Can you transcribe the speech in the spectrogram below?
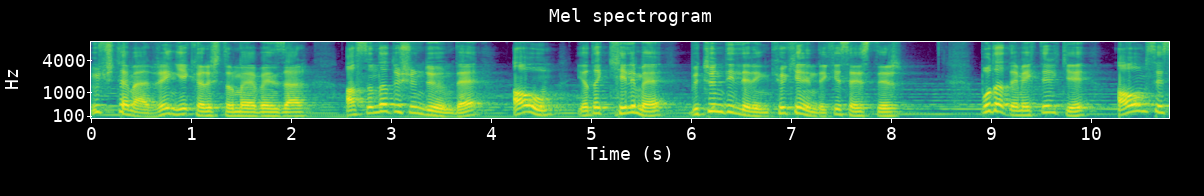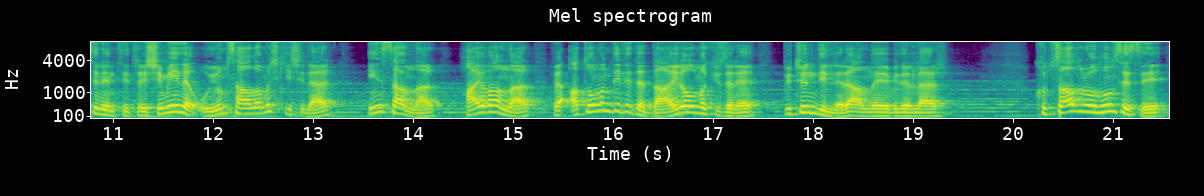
üç temel rengi karıştırmaya benzer. Aslında düşündüğümde aum ya da kelime bütün dillerin kökenindeki sestir. Bu da demektir ki aum sesinin titreşimiyle uyum sağlamış kişiler, insanlar, hayvanlar ve atomun dili de dahil olmak üzere bütün dilleri anlayabilirler. Kutsal ruhun sesi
